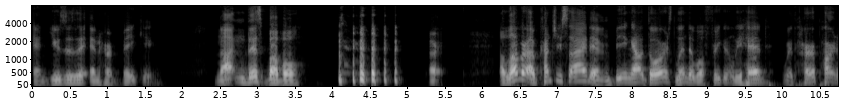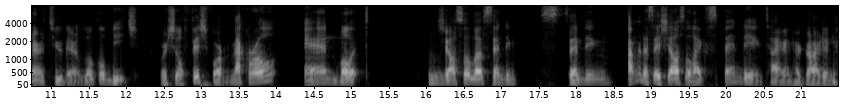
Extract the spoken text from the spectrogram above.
and uses it in her baking. Not in this bubble. All right. A lover of countryside and being outdoors, Linda will frequently head with her partner to their local beach where she'll fish for mackerel and mullet. She Mm. also loves sending sending I'm going to say she also likes spending time in her garden,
